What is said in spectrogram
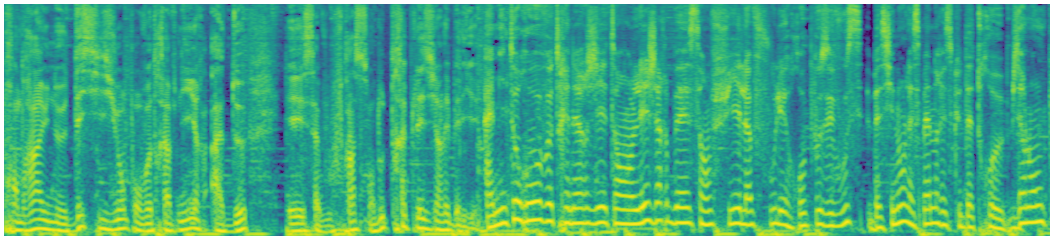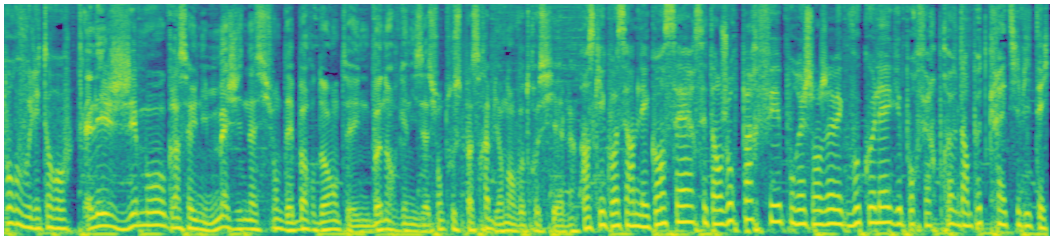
prendra une décision pour votre avenir à deux, et ça vous fera sans doute très plaisir les béliers. Amis taureau, votre énergie est en légère baisse, enfuyez la foule et reposez-vous. Bah, sinon, la semaine risque d'être bien longue pour vous, les taureaux. Les gémeaux, grâce à une imagination débordante et une bonne organisation, tout se passera bien dans votre ciel. En ce qui concerne les cancers, c'est un jour parfait pour échanger avec vos collègues et pour faire preuve d'un peu de créativité.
